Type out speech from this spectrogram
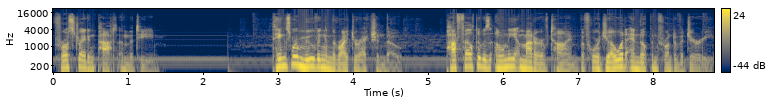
frustrating Pat and the team. Things were moving in the right direction, though. Pat felt it was only a matter of time before Joe would end up in front of a jury.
